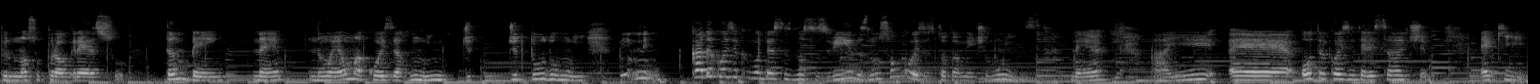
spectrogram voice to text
pelo nosso progresso também, né? Não é uma coisa ruim, de, de tudo ruim cada coisa que acontece nas nossas vidas não são coisas totalmente ruins, né? Aí, é, outra coisa interessante é que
